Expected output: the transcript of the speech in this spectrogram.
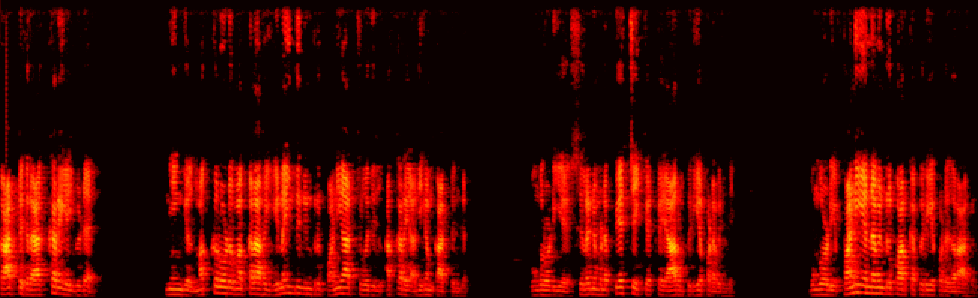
காட்டுகிற அக்கறையை விட நீங்கள் மக்களோடு மக்களாக இணைந்து நின்று பணியாற்றுவதில் அக்கறை அதிகம் காட்டுங்கள். உங்களுடைய சில நிமிட பேச்சை கேட்க யாரும் பிரியப்படவில்லை. உங்களுடைய பணி என்னவென்று பார்க்க பிரியப்படுகிறார்கள்.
